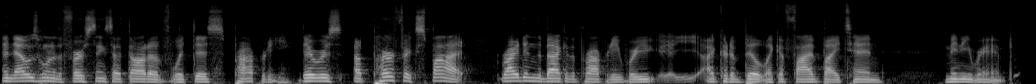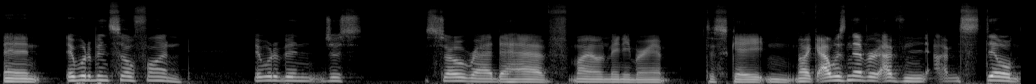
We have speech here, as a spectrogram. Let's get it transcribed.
And that was one of the first things I thought of with this property. There was a perfect spot right in the back of the property where you, I could have built like a 5 by 10 mini ramp. And it would have been so fun. It would have been just so rad to have my own mini ramp to skate and like I was never I've I'm still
